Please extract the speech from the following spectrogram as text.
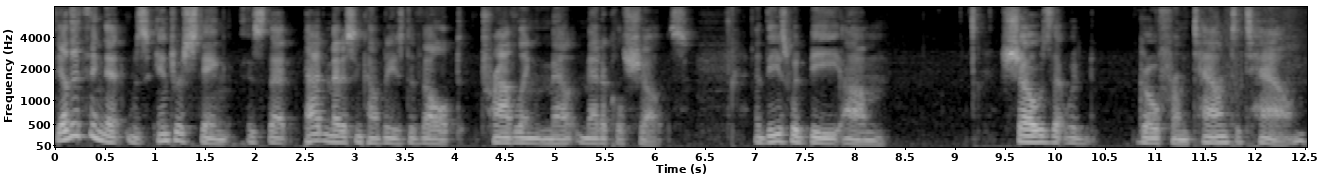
The other thing that was interesting is that patent medicine companies developed traveling me- medical shows, and these would be um, shows that would go from town to town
